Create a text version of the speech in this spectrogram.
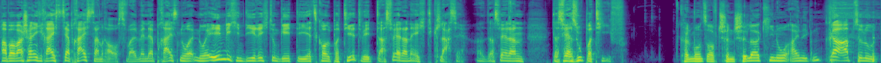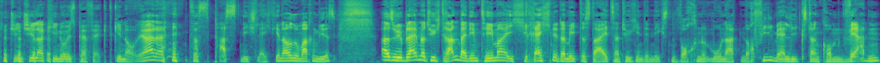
Aber wahrscheinlich reißt der Preis dann raus, weil wenn der Preis nur, nur ähnlich in die Richtung geht, die jetzt kolportiert wird, das wäre dann echt klasse. Also das wäre dann, das wäre super tief. Können wir uns auf Chinchilla-Kino einigen? Ja, absolut. Chinchilla-Kino ist perfekt. Genau. Ja, das passt nicht schlecht. Genau so machen wir es. Also wir bleiben natürlich dran bei dem Thema. Ich rechne damit, dass da jetzt natürlich in den nächsten Wochen und Monaten noch viel mehr Leaks dann kommen werden.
